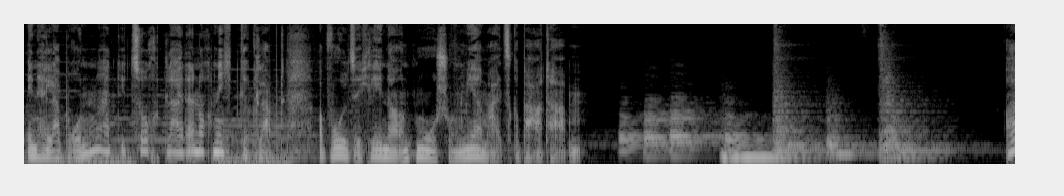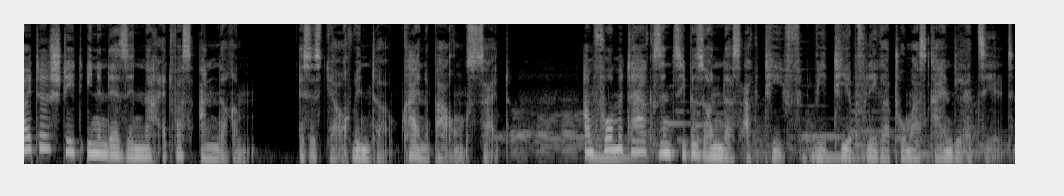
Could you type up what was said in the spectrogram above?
In Hellerbrunn hat die Zucht leider noch nicht geklappt, obwohl sich Lena und Mo schon mehrmals gepaart haben. Heute steht ihnen der Sinn nach etwas anderem. Es ist ja auch Winter, keine Paarungszeit. Am Vormittag sind sie besonders aktiv, wie Tierpfleger Thomas Keindl erzählt.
